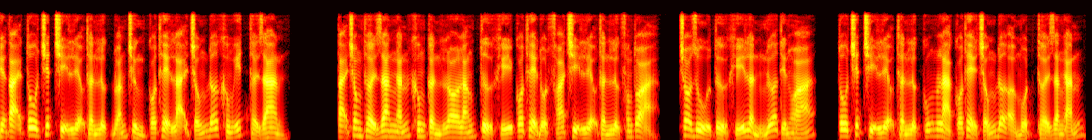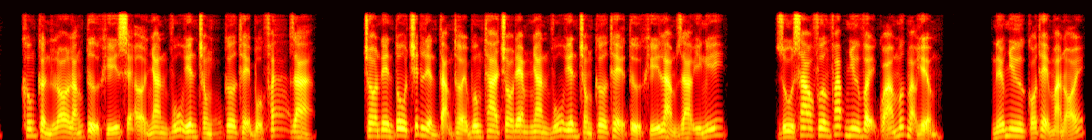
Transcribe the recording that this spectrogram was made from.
Hiện tại tô chết trị liệu thần lực đoán chừng có thể lại chống đỡ không ít thời gian tại trong thời gian ngắn không cần lo lắng tử khí có thể đột phá trị liệu thần lực phong tỏa, cho dù tử khí lần nữa tiến hóa, tô chết trị liệu thần lực cũng là có thể chống đỡ ở một thời gian ngắn, không cần lo lắng tử khí sẽ ở nhan vũ yên trong cơ thể bộc phát ra. Cho nên tô chết liền tạm thời bông tha cho đem nhan vũ yên trong cơ thể tử khí làm ra ý nghĩ. Dù sao phương pháp như vậy quá mức mạo hiểm. Nếu như có thể mà nói,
